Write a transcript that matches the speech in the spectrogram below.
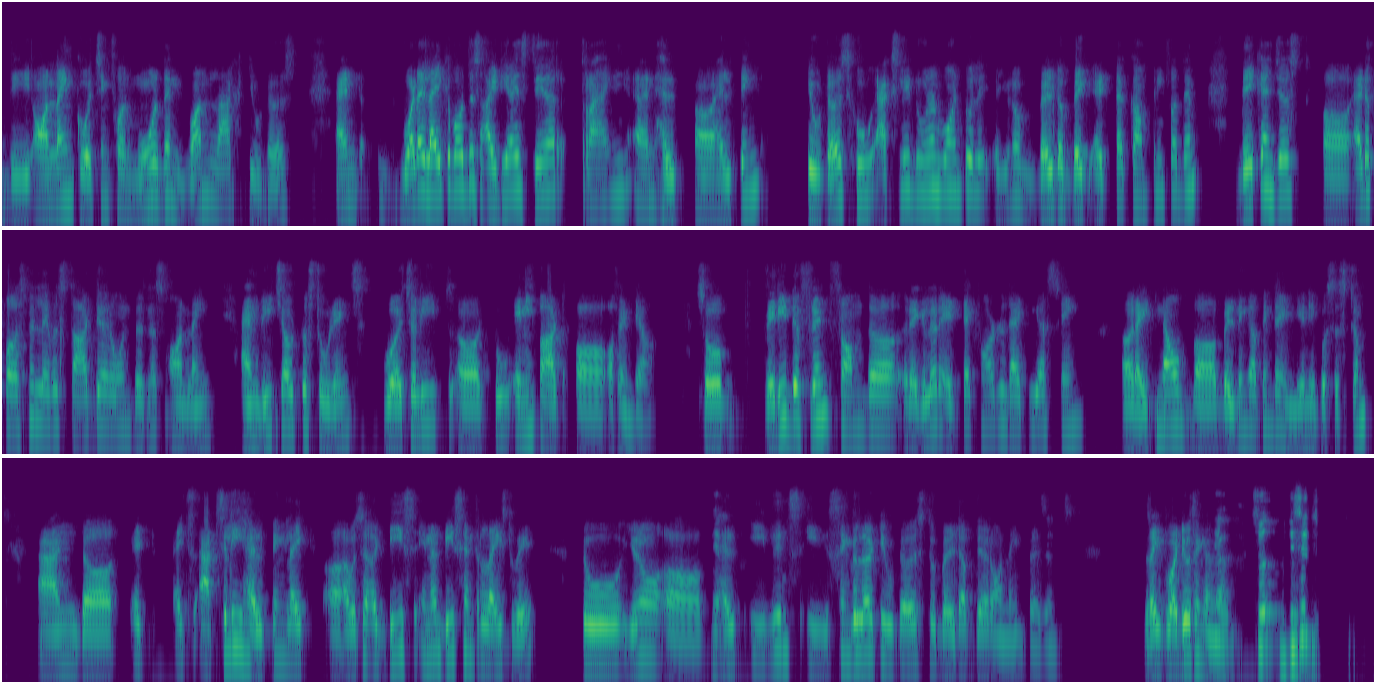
the online coaching for more than 1 lakh tutors. And what I like about this idea is they are trying and help, helping tutors who actually do not want to you know build a big edtech company for them they can just uh, at a personal level start their own business online and reach out to students virtually uh, to any part uh, of india so very different from the regular edtech model that we are seeing uh, right now uh, building up in the Indian ecosystem. And uh, it it's actually helping like uh, I would say a de- in a decentralized way to you know uh, yeah. help even singular tutors to build up their online presence. Right? What do you think? Anirudh? Yeah. So this is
